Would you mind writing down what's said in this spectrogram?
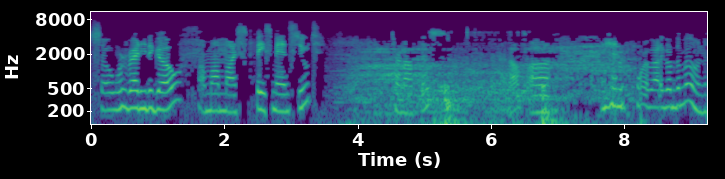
So, we're ready to go. I'm on my spaceman suit. Turn off this. Turn that off. Uh, and we're about to go to the moon.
